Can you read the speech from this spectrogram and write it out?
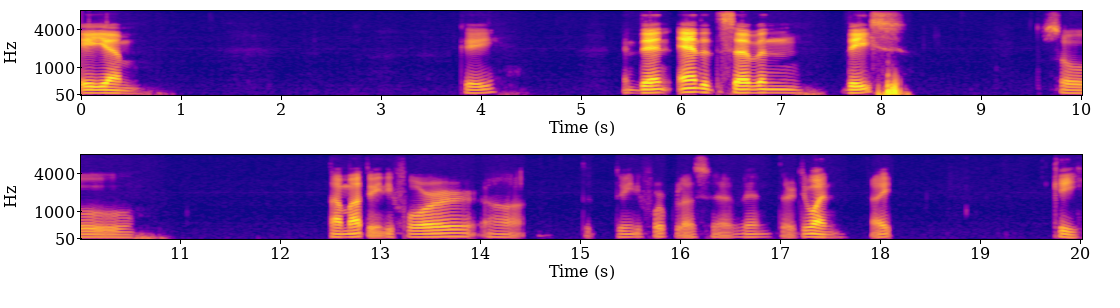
a.m. Okay, and then end at 7 days. So tama 24 uh 24 plus 7 31 right? Okay.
